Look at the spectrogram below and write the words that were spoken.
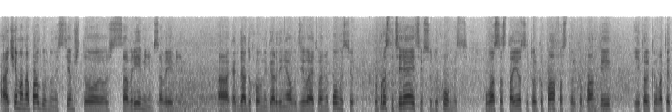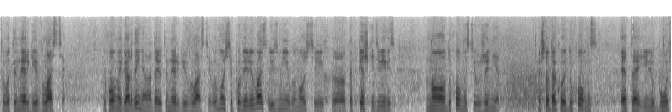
А чем она пагубна? С тем, что со временем, со временем, а, когда духовная гордыня овладевает вами полностью, вы просто теряете всю духовность. У вас остается только пафос, только понты и только вот эта вот энергия власти. Духовная гордыня, она дает энергию власти. Вы можете повелевать людьми, вы можете их э, как пешки двигать, но духовности уже нет. Что такое духовность? Это и любовь,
